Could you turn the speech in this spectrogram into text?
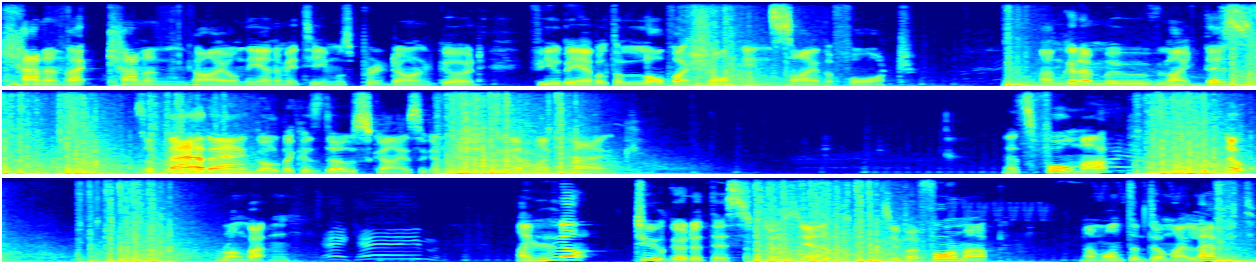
cannon. That cannon guy on the enemy team was pretty darn good. If he'll be able to lob a shot inside the fort. I'm gonna move like this. It's a bad angle because those guys are going to be shooting at my flank. Let's form up. Nope. Wrong button. I'm not too good at this just yet. So if I form up, I want them to my left,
